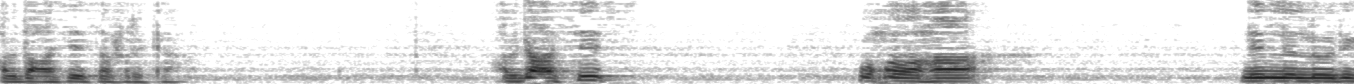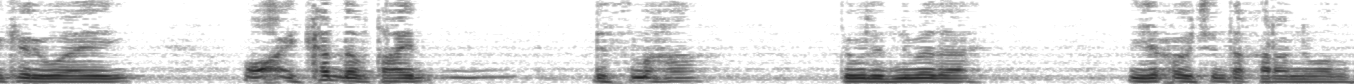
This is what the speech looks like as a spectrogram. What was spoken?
cabdicasiis africa cabdicasiis wuxuu ahaa nin la loodin kari waayey oo ay ka dhab tahay dhismaha dowladnimada iyo xoojinta qarannimadu.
